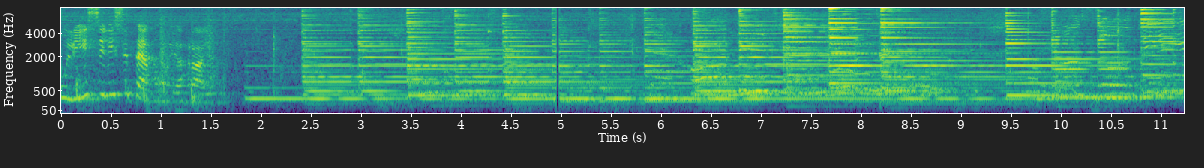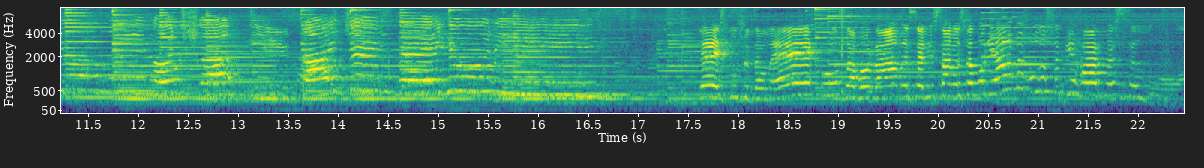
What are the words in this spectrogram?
У лісі лісі темному я граю. Десь дуже далеко, за горами, за лісами, за морями було собі гарне село.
